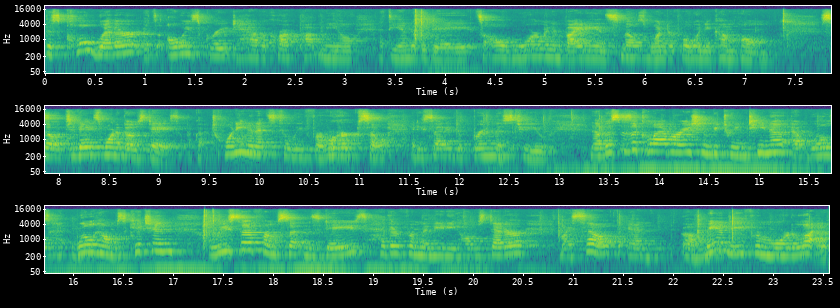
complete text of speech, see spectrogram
This cold weather, it's always great to have a crockpot meal at the end of the day. It's all warm and inviting and smells wonderful when you come home. So today's one of those days. I've got 20 minutes to leave for work, so I decided to bring this to you. Now this is a collaboration between Tina at Will's, Wilhelm's Kitchen, Lisa from Sutton's Daze, Heather from The Kneady Homesteader, myself, and uh, Mandy from Moore2life.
